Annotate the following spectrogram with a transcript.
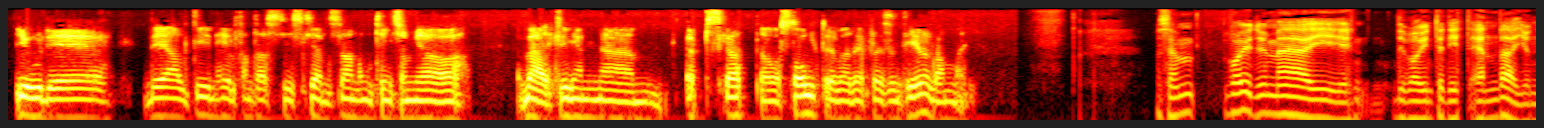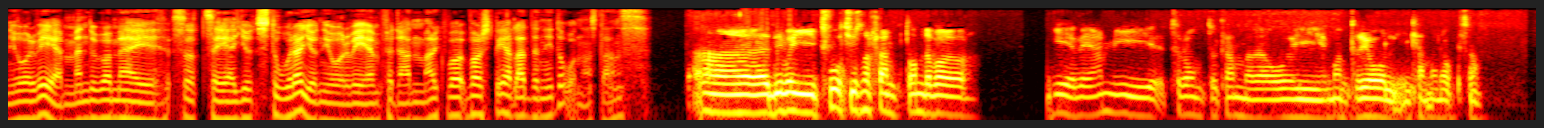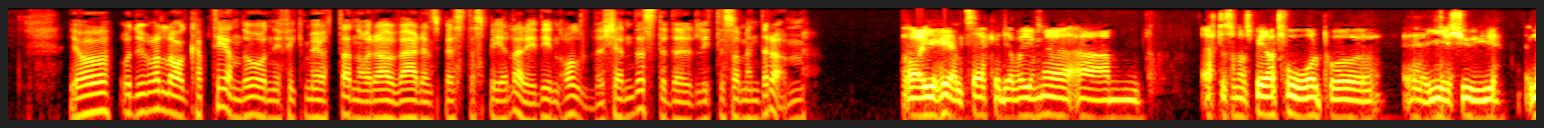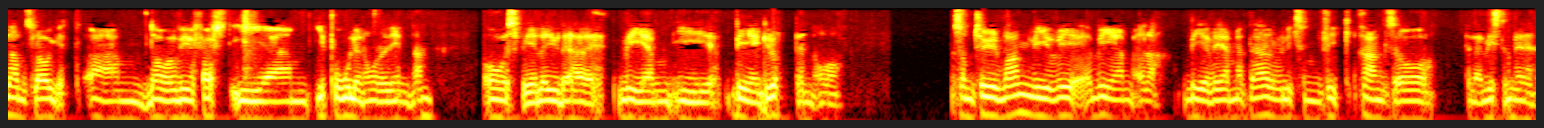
Jo, det, det är alltid en helt fantastisk känsla. Någonting som jag verkligen um, uppskattar och stolt över att representera Danmark. Och sen var ju du med i, du var ju inte ditt enda junior-VM, men du var med i så att säga stora junior-VM för Danmark. Var, var, spelade ni då någonstans? Uh, det var i 2015. Det var GVM i Toronto, Kanada och i Montreal i Kanada också. Ja, och du var lagkapten då och ni fick möta några av världens bästa spelare i din ålder. Kändes det där lite som en dröm? Ja, helt säkert. Jag var ju med um, eftersom jag spelat två år på uh, J20 landslaget. Um, då var vi ju först i, um, i Polen året innan och spelade ju det här VM i B-gruppen och som tur vann vi ju VM, eller BVM där och liksom fick chans att, eller visste med,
